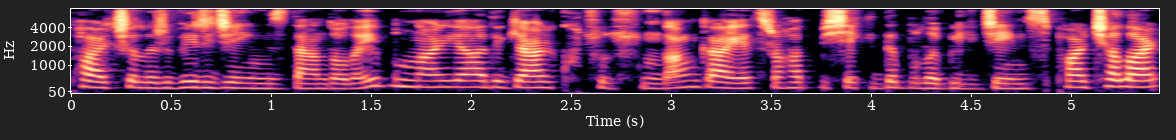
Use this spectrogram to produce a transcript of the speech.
parçaları vereceğimizden dolayı bunlar yadigar kutusundan gayet rahat bir şekilde bulabileceğiniz parçalar.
